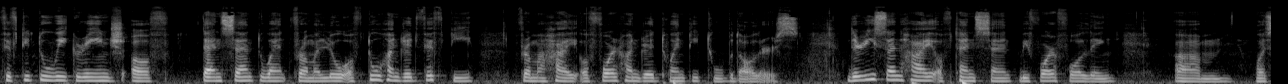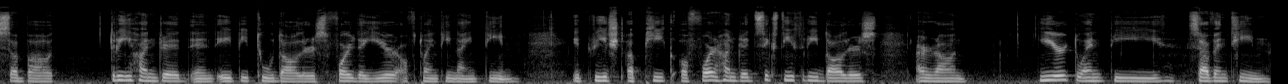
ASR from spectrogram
52 week range of Tencent went from a low of 250 from a high of $422. The recent high of Tencent before falling um, was about $382 for the year of 2019. It reached a peak of $463 around year 2017.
